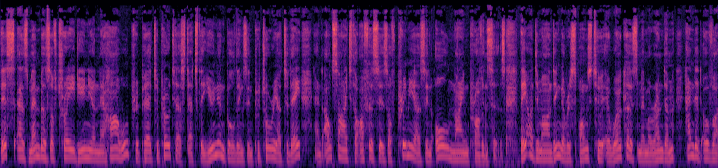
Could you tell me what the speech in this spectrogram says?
This as members of trade union Nehawu prepare to protest at the union buildings in Pretoria today and outside the offices of premiers in all nine provinces. They are demanding a response to a workers' memorandum handed over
